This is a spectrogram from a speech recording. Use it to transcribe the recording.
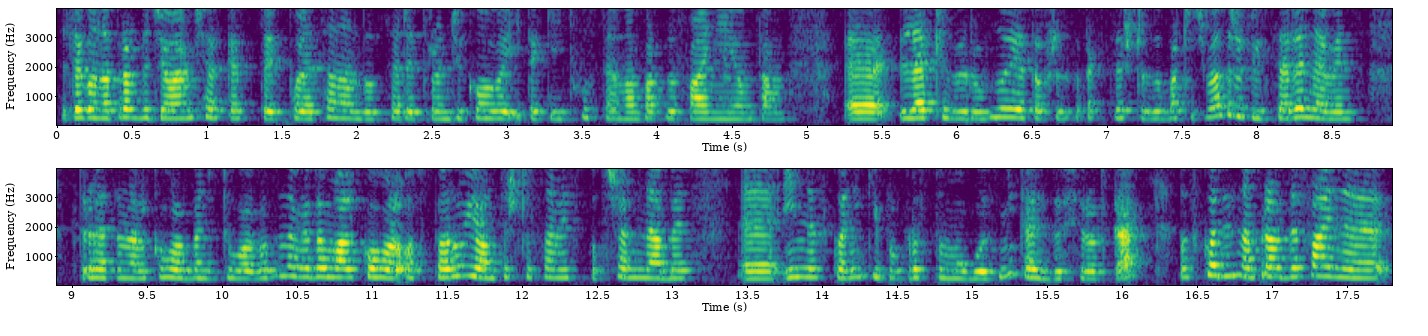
dlatego naprawdę działają. Siarka jest tutaj polecana do cery trądzikowej i takiej tłustej, ona bardzo fajnie ją tam e, leczy, wyrównuje to wszystko. Tak chcę jeszcze zobaczyć. Ma też glicerynę, więc trochę ten alkohol będzie tu łagodzony. Wiadomo, alkohol odparuje, on też czasami jest potrzebny, aby e, inne składniki po prostu mogły wnikać do środka. No skład jest naprawdę fajny, e,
